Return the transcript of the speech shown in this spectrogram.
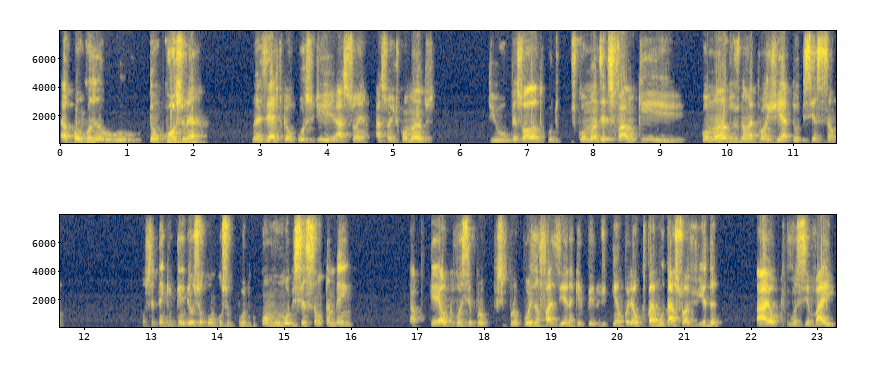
é o concurso, o, tem um curso, né, no Exército, que é o curso de ações, ações de comandos, que o pessoal lá do, dos comandos, eles falam que comandos não é projeto, é obsessão você tem que entender o seu concurso público como uma obsessão também. Tá? Porque é o que você se propôs a fazer naquele período de tempo, é o que vai mudar a sua vida, tá? é o que você vai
